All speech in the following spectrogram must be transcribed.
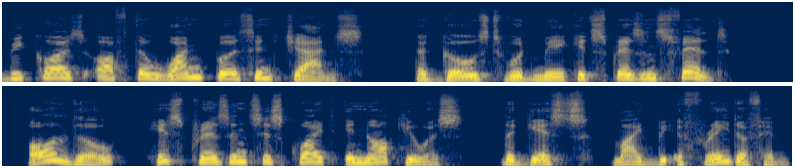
Because of the 1% chance the ghost would make its presence felt. Although his presence is quite innocuous, the guests might be afraid of him.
